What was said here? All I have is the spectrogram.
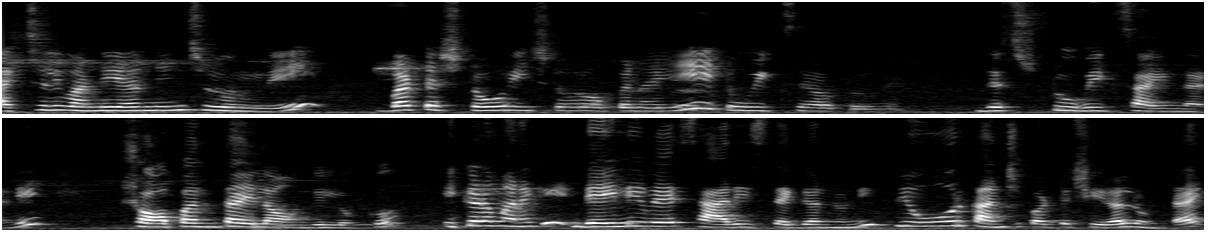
యాక్చువల్లీ వన్ ఇయర్ నుంచి ఉంది. బట్ స్టోర్ ఈ స్టోర్ ఓపెన్ అయ్యి టూ వీక్స్ అవుతుంది. జస్ట్ టూ వీక్స్ అయిందండి. షాప్ అంతా ఇలా ఉంది లుక్ ఇక్కడ మనకి డైలీ వేర్ శారీస్ దగ్గర నుండి ప్యూర్ కంచిపట్టు చీరలు ఉంటాయి.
